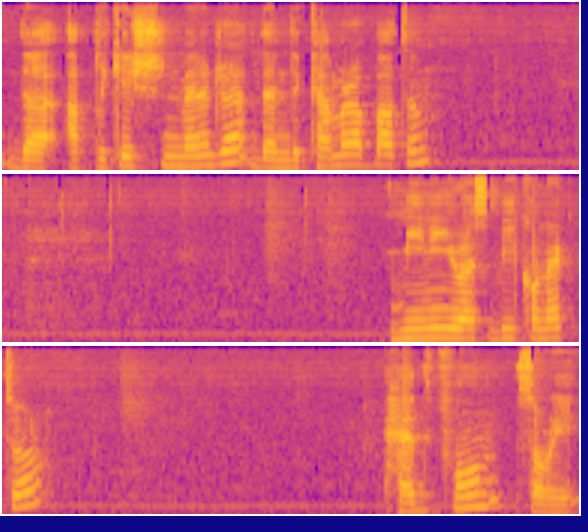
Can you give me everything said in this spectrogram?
the application manager, then the camera button, mini USB connector, headphone, sorry,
